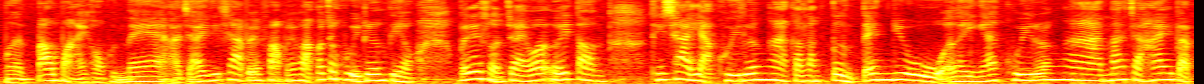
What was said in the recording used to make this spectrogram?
เหมือนเป้าหมายของคุณแม่ อาจจะให้ทิชาเป็นฝั่งเป็นฝั่งก็จะคุยเรื่องเดียว ไม่ได้สนใจว่าเอ้ยตอนทิชาอยากคุยเรื่องงานกำลังตื่นเต้นอยู่อะไรเงี้ยคุยเรื่องงานน่าจะให้แบบ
